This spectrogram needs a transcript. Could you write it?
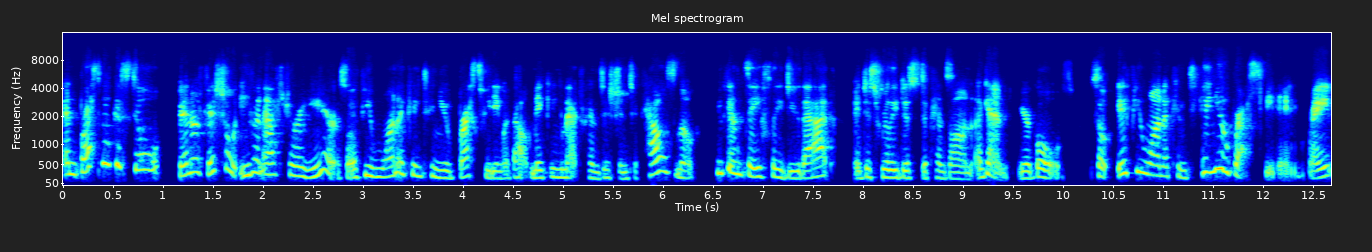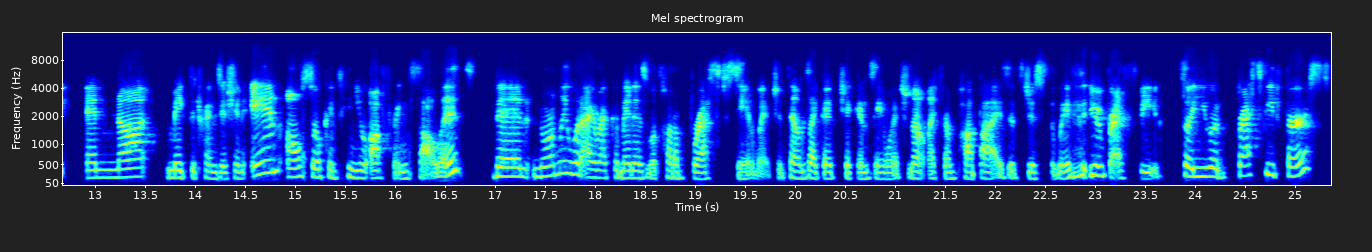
And breast milk is still beneficial even after a year. So, if you want to continue breastfeeding without making that transition to cow's milk, you can safely do that. It just really just depends on, again, your goals. So if you want to continue breastfeeding, right, and not make the transition and also continue offering solids, then normally what I recommend is what's called a breast sandwich. It sounds like a chicken sandwich, not like from Popeyes. It's just the way that you breastfeed. So you would breastfeed first,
